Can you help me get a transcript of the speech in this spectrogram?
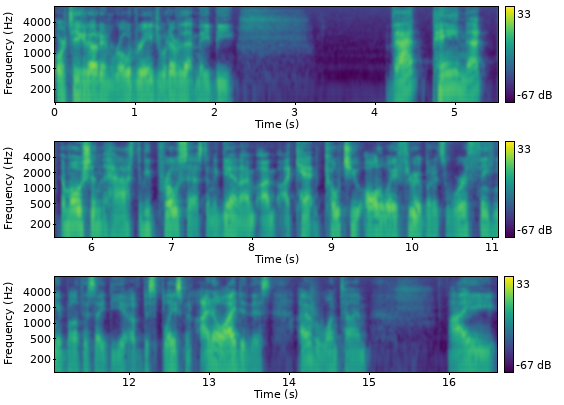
or take it out in road rage, whatever that may be. That pain, that emotion has to be processed. And again, I'm, I'm I can't coach you all the way through it, but it's worth thinking about this idea of displacement. I know I did this. I remember one time I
